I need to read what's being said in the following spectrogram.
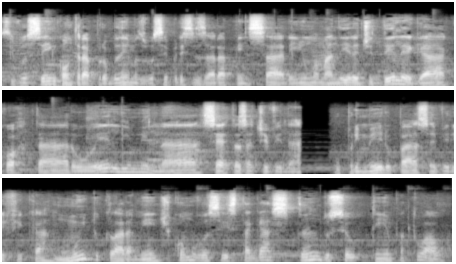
Se você encontrar problemas, você precisará pensar em uma maneira de delegar, cortar ou eliminar certas atividades. O primeiro passo é verificar muito claramente como você está gastando seu tempo atual.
